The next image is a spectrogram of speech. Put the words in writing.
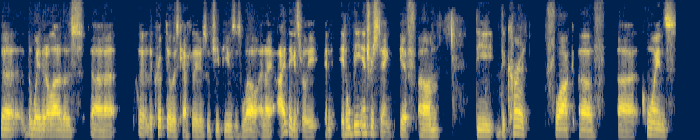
the the way that a lot of those uh, the, crypto is calculated is with GPUs as well. And I, I think it's really and it'll be interesting if um, the the current flock of uh, coins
